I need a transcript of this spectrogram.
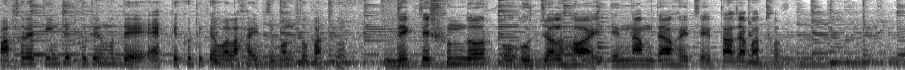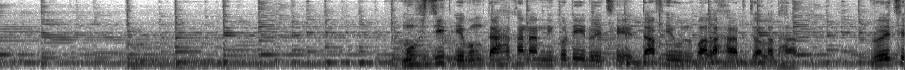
পাথরের তিনটি খুঁটির মধ্যে একটি খুঁটিকে বলা হয় জীবন্ত পাথর। দেখতে সুন্দর ও উজ্জ্বল হয়, এর নাম দেওয়া হয়েছে তাজা পাথর। মসজিদ এবং তাহাখানার নিকটেই রয়েছে দাফেউল বালাহার জলাধার। রয়েছে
